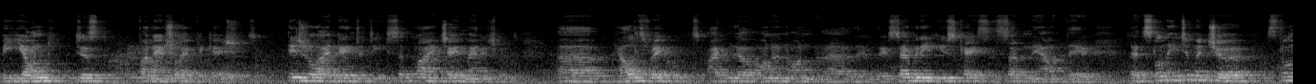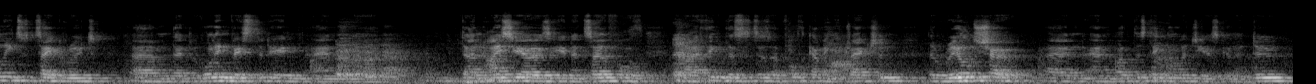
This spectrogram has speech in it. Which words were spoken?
beyond just financial applications. Digital identity, supply chain management, uh, health records. I can go on and on. Uh, there, there's so many use cases suddenly out there that still need to mature, still need to take root, um, that we've all invested in and uh, done ICOs in and so forth. And I think this is a forthcoming attraction. The real show and, and what this technology is going to do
